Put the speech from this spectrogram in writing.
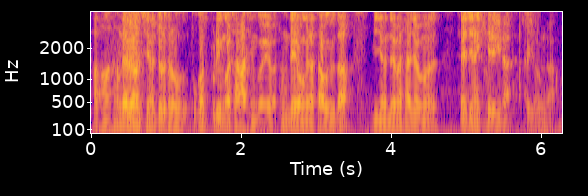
아 방금 상대방은 쪽으로 들어 독가스 뿌린 걸 잘하신 거예요. 상대 영이랑 싸우기보다 미니언들만 잘 잡으면 세지는 캐릭이라 알겠습니다.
